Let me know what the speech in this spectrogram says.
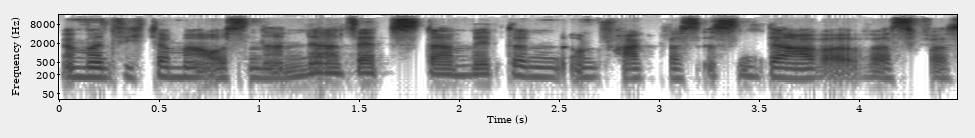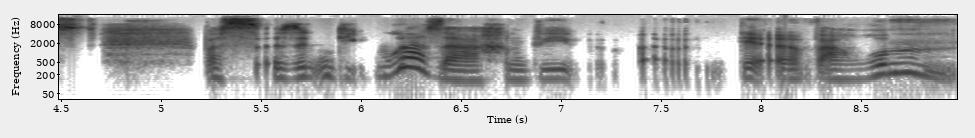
wenn man sich da mal auseinandersetzt damit und, und fragt, was ist denn da, was, was, was sind denn die Ursachen, wie, äh, der, äh, warum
